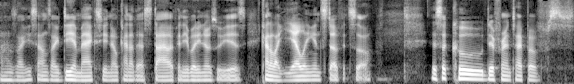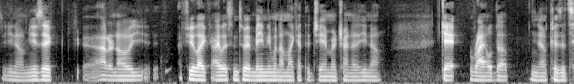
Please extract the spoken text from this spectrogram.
I was like, he sounds like DMX, you know, kind of that style. If anybody knows who he is, kind of like yelling and stuff. And so, it's a cool, different type of, you know, music. I don't know. I feel like I listen to it mainly when I'm like at the gym or trying to, you know, get riled up, you know, because it's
